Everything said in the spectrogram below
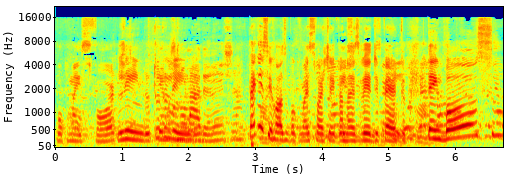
pouco mais forte. Lindo, tudo Temos lindo. no laranja. Pega esse rosa um pouco mais forte aí pra nós ver de perto. Tem bolso,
